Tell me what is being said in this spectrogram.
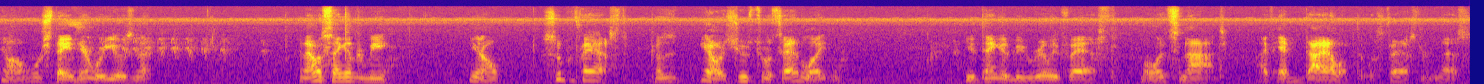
You know we're staying here. We're using it. And I was thinking it would be you know super fast because you know it's used to a satellite and You'd think it'd be really fast. Well, it's not. I've had dial-up that was faster than this.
